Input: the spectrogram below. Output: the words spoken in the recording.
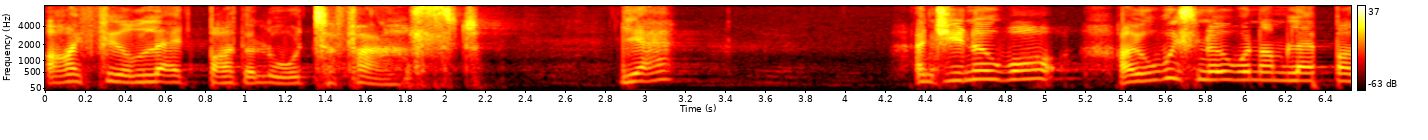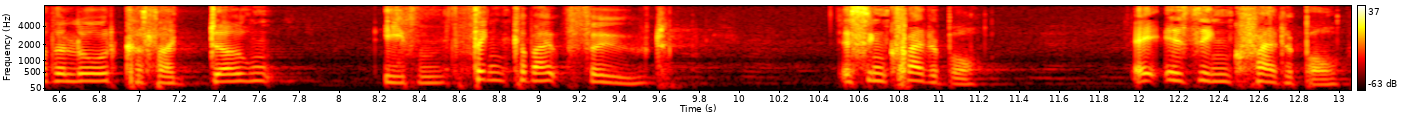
I feel led by the Lord to fast. Yeah? And do you know what? I always know when I'm led by the Lord because I don't even think about food. It's incredible. It is incredible.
